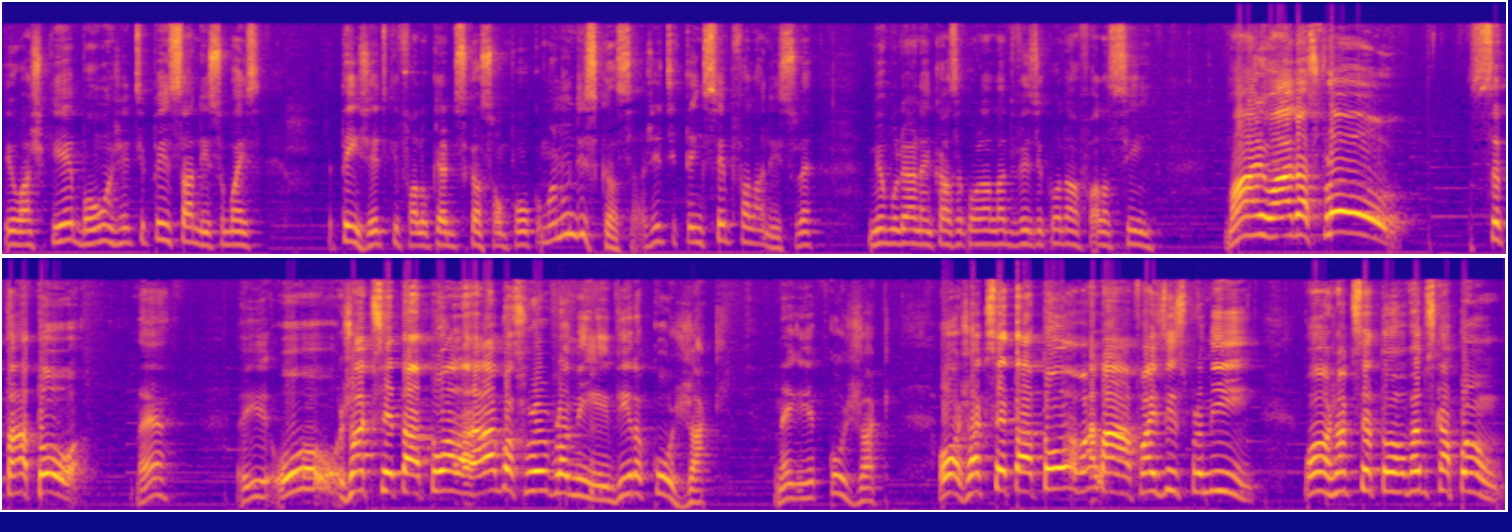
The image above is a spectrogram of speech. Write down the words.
eu acho que é bom a gente pensar nisso, mas tem gente que fala, eu quero descansar um pouco, mas não descansa. A gente tem que sempre falar nisso, né? Minha mulher lá em casa, agora lá de vez em quando ela fala assim: Mário Águas Flow, você tá à toa, né? Ou já que você tá à toa, águas flor para mim, e vira Kojak, né? E é Kojak. Ó, oh, já que você tá à toa, vai lá, faz isso para mim. Ó, oh, já que você tá à toa, vai buscar pão.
